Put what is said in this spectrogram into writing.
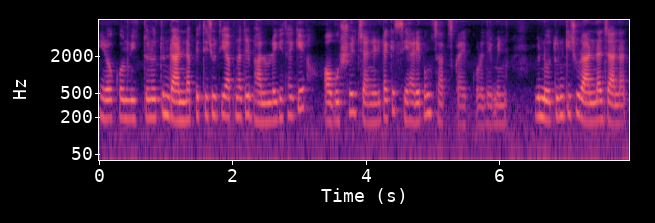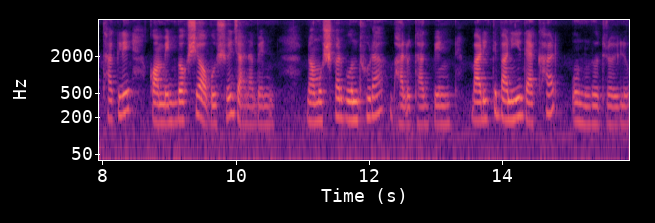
এরকম নিত্য নতুন রান্না পেতে যদি আপনাদের ভালো লেগে থাকে, অবশ্যই চ্যানেলটাকে শেয়ার এবং সাবস্ক্রাইব করে দেবেন। এবং নতুন কিছু রান্না জানার থাকলে কমেন্ট বক্সে অবশ্যই জানাবেন। নমস্কার বন্ধুরা, ভালো থাকবেন। বাড়িতে বানিয়ে দেখার অনুরোধ রইল।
